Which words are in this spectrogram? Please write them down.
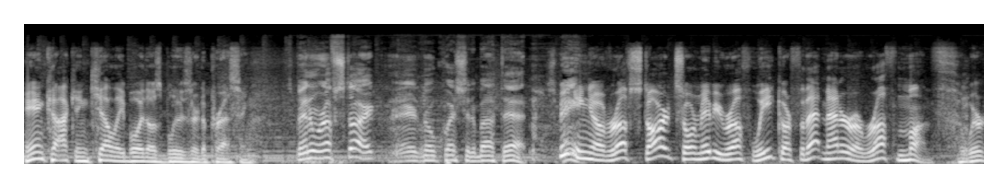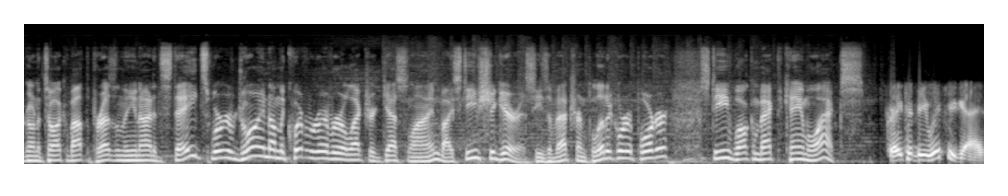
Hancock and Kelly, boy, those blues are depressing. It's been a rough start. There's no question about that. Speaking of rough starts, or maybe rough week, or for that matter, a rough month, we're going to talk about the President of the United States. We're joined on the Cuivre River Electric guest line by Steve Chaggaris. He's a veteran political reporter. Steve, welcome back to KMOX. Great to be with you guys.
